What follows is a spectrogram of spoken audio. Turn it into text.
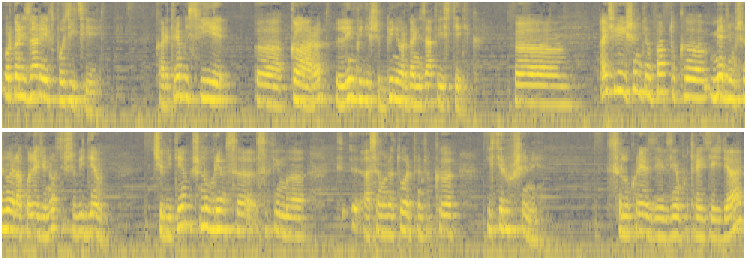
organizarea expoziției, care trebuie să fie uh, clară, limpede și bine organizată estetic. Uh, aici reieșim din faptul că mergem și noi la colegii noștri și vedem ce vedem și nu vrem să, să fim uh, asemănători, pentru că este rușine să lucrezi, de exemplu, 30 de ani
